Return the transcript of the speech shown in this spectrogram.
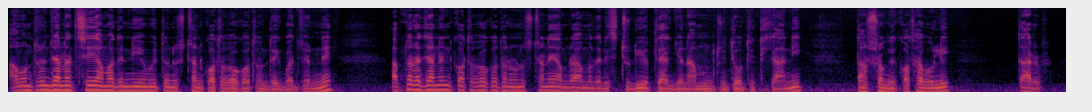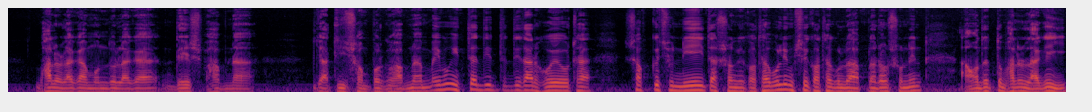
আমন্ত্রণ জানাচ্ছি আমাদের নিয়মিত অনুষ্ঠান কথোপকথন দেখবার জন্যে। আপনারা জানেন, কথোপকথন অনুষ্ঠানে আমরা আমাদের স্টুডিওতে একজন আমন্ত্রিত অতিথিকে আনি। তার সঙ্গে কথা বলি। তার ভালো লাগা, মন্দ লাগা, দেশ ভাবনা জাতি সম্পর্ক ভাবনা এবং ইত্যাদি ইত্যাদি তার হয়ে ওঠা সব কিছু নিয়েই তার সঙ্গে কথা বলি সেই কথাগুলো আপনারাও শোনেন। আমাদের তো ভালো লাগেই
